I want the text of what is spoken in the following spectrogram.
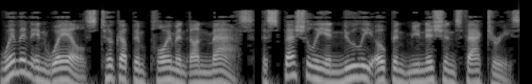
Women in Wales took up employment en masse, especially in newly opened munitions factories,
